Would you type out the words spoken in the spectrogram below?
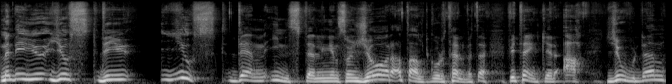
Men det är ju just, det är ju just den inställningen som gör att allt går åt helvete. Vi tänker, ah, jorden,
